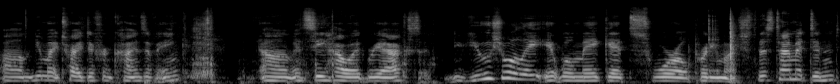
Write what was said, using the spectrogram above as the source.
Um, you might try different kinds of ink um, and see how it reacts. Usually it will make it swirl pretty much. This time it didn't.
